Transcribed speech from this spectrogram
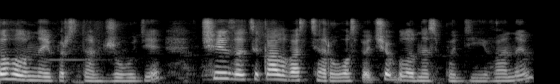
Хто головний персонаж Джуді? Чи зацікавила вас ця розповідь, що було несподіваним?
